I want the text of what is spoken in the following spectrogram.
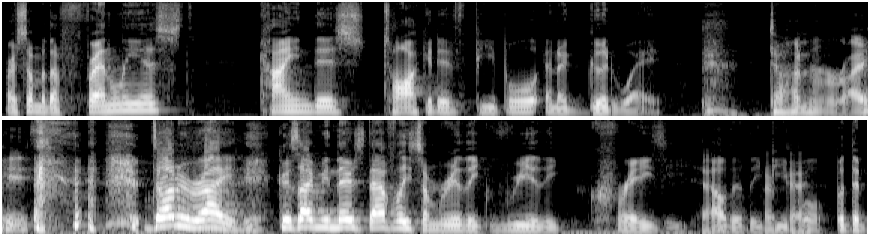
are some of the friendliest, kindest, talkative people in a good way. Done right? done it right. Because i mean there's definitely some really really crazy Yeah, elderly okay. people. But the,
